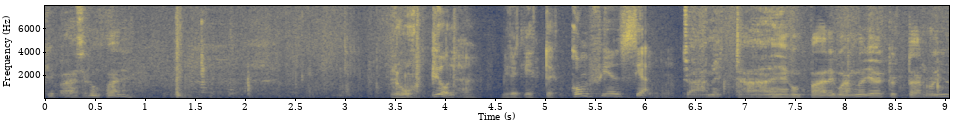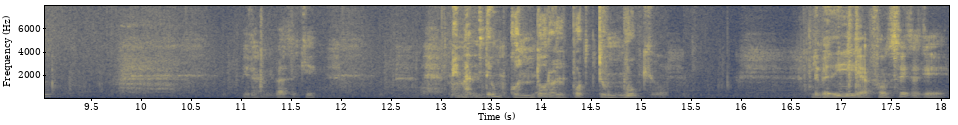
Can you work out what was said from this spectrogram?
¿Qué pasa, compadre? Pero vos, piola, mira que esto es confidencial. Ya me extraña, compadre. ¿Cuándo ya esto está rollo? Mira, lo que pasa es que me mandé un condoro al porte un buque. Le pedí a Fonseca que,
